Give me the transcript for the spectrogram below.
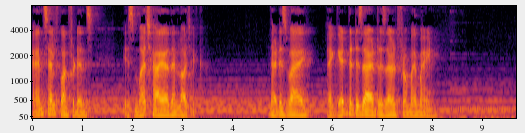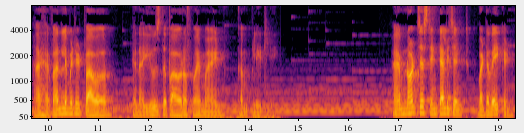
and self confidence is much higher than logic. That is why I get the desired result from my mind. I have unlimited power and I use the power of my mind completely. I am not just intelligent but awakened.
